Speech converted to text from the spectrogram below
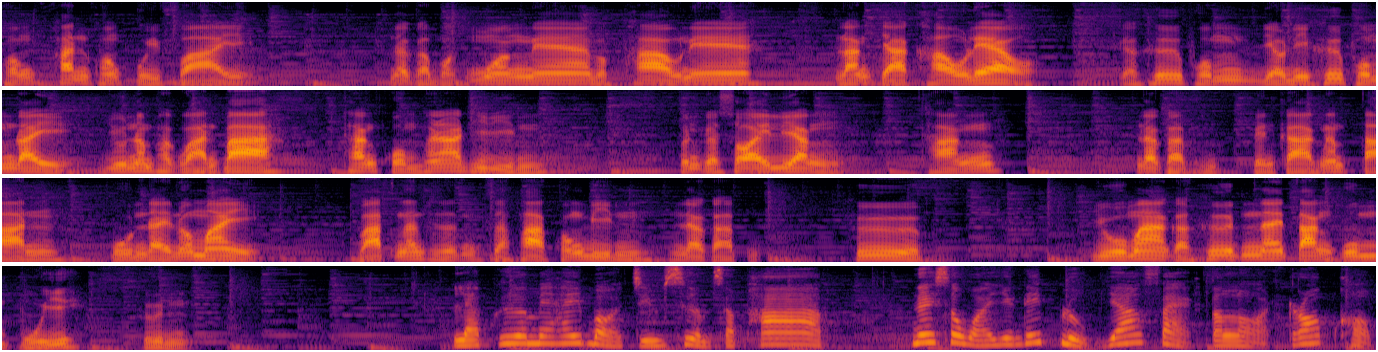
ของพันธุ์ของปุ๋ยไฟแล้วก็บักม่วงแน่บักพร้าวแน่หลังจากเขาแล้ว ก็คือผมเดี๋ยวนี้คือผมได้อยู่น้ำผักหวานปลาทั้งกรมพระนาที่ดินเพิ่นก็ซอยเลี้ยงถัง แล้วก็เป็นกากน้ำตาล ปูนไดโนไม้วัดน้ำสภาพของดินแล้วก็คืออยู่มากก็คือในตั้งกลุ่มปุ๋ยขึ้น และเพื่อไม่ให้บ่อจิ๋วเสื่อมสภาพ ในสวายยังได้ปลูกหญ้าแฝกตลอดรอบขอบ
